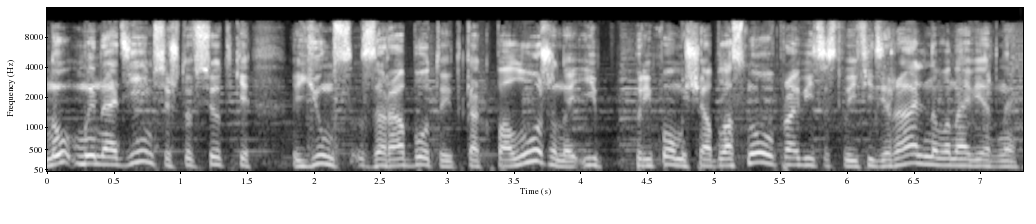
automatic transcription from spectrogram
Ну, мы надеемся, что все-таки ЮМС заработает как положено и при помощи областного правительства и федерального, наверное,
